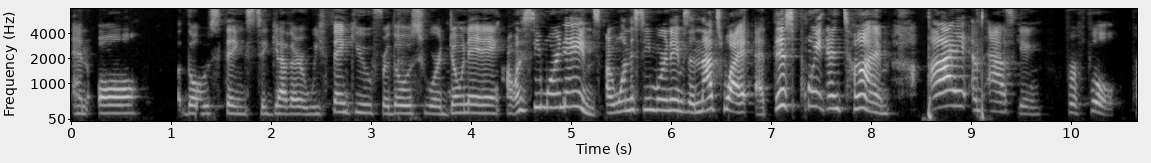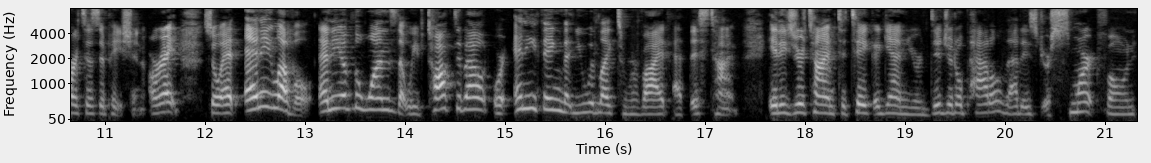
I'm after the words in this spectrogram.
and all those things together. We thank you for those who are donating. I want to see more names. I want to see more names. And that's why at this point in time, I am asking for full participation. All right. So at any level, any of the ones that we've talked about or anything that you would like to provide at this time, it is your time to take again your digital paddle, that is your smartphone,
